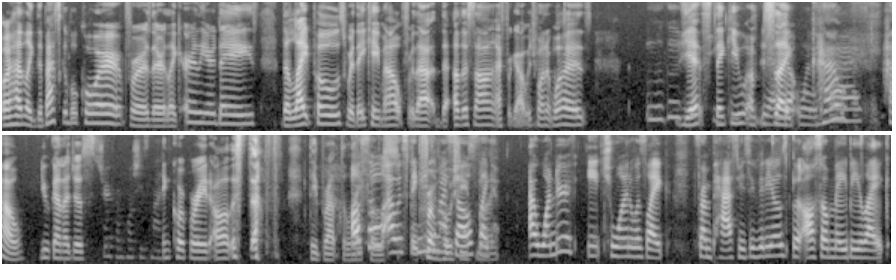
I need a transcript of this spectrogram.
Or it had like the basketball court for their like earlier days, the light post where they came out for that the other song. I forgot which one it was. Yes, thank you. I'm just Yeah, like how Cry. how you're gonna just Straight from Hoshi's mind. incorporate all the stuff. They brought the light Also, post I was thinking to myself, like, mind. I wonder if each one was like from past music videos, but also maybe like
